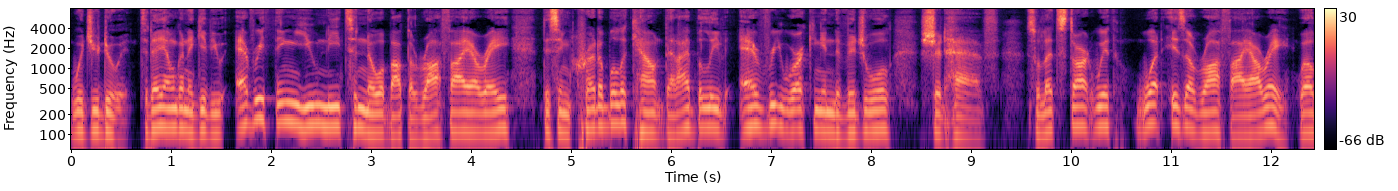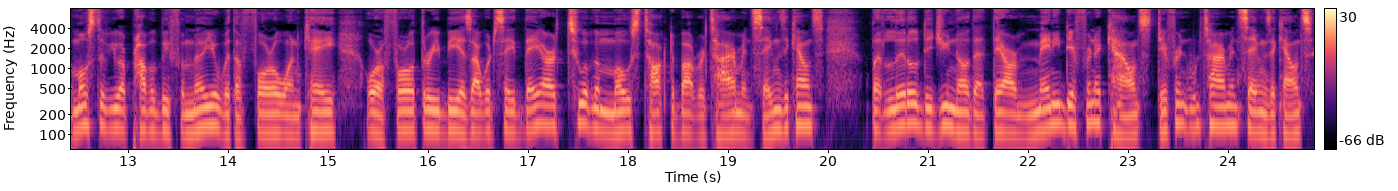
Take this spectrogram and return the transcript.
Would you do it? Today, I'm going to give you everything you need to know about the Roth IRA, this incredible account that I believe every working individual should have. So let's start with what is a Roth IRA? Well, most of you are probably familiar with a 401k or a 403b, as I would say they are two of the most talked about retirement savings accounts. But little did you know that there are many different accounts, different retirement savings accounts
